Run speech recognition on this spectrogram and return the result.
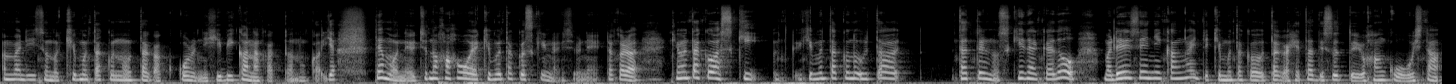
あんまりそのキムタクの歌が心に響かなかったのか。いやでもねうちの母親キムタク好きなんですよね。だからキムタクは好き。キムタクの歌歌ってるの好きだけど、まあ、冷静に考えてキムタクは歌が下手ですっていう反抗をした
